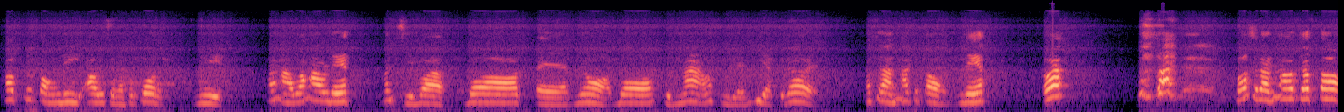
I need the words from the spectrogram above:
เฮาคือต้องดีเอาสำหรับทุกคนนี่คันหาว่าเฮาเลส มันสิแบบบอแตกย่อบอขึ้นมากมันสิเหลียนเทียบไปเลยเพราะฉะนั้นเฮาจะต้องเลสเออเพราะฉะนั้นเฮาจะต้อง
